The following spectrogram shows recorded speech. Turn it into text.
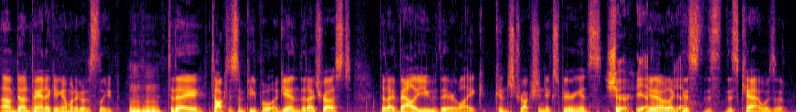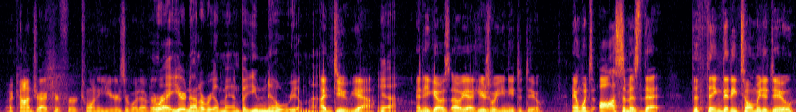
I'm done panicking. I'm going to go to sleep." Mm-hmm. Today, talk to some people again that I trust, that I value their like construction experience. sure, yeah. you know, like yeah. this this this cat was a, a contractor for 20 years or whatever. Right, you're not a real man, but you know real men. I do, yeah. yeah. And he goes, "Oh yeah, here's what you need to do." And what's awesome is that the thing that he told me to do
